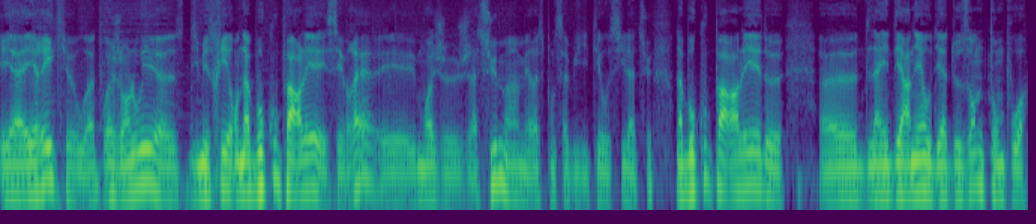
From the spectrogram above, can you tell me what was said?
Et à Eric ou à toi Jean-Louis, euh, Dimitri, on a beaucoup parlé, et c'est vrai, et moi j'assume hein, mes responsabilités aussi là-dessus, on a beaucoup parlé de, euh, de l'année dernière ou d'il y a deux ans de ton poids.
